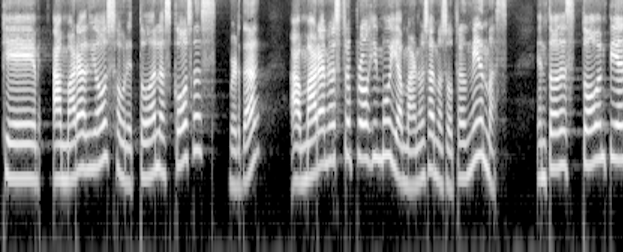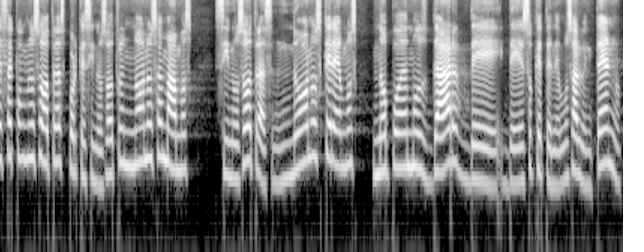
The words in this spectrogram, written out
que amar a Dios sobre todas las cosas, ¿verdad? Amar a nuestro prójimo y amarnos a nosotras mismas. Entonces, todo empieza con nosotras porque si nosotros no nos amamos, si nosotras no nos queremos, no podemos dar de, de eso que tenemos a lo interno.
